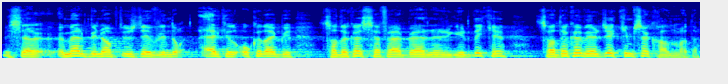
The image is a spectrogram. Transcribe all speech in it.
Mesela Ömer bin Abdülaziz devrinde herkes o kadar bir sadaka seferberliğine girdi ki sadaka verecek kimse kalmadı.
